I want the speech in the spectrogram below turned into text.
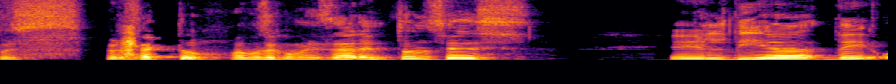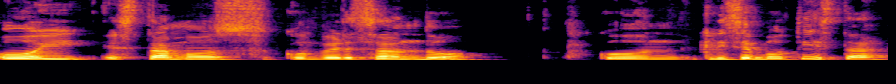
Pues perfecto, vamos a comenzar entonces. El día de hoy estamos conversando con Cristian Bautista,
